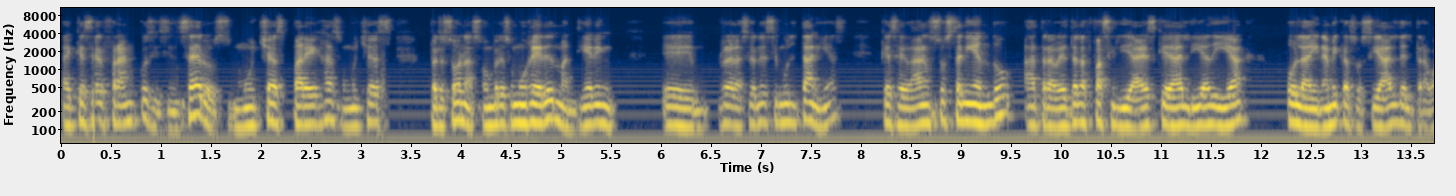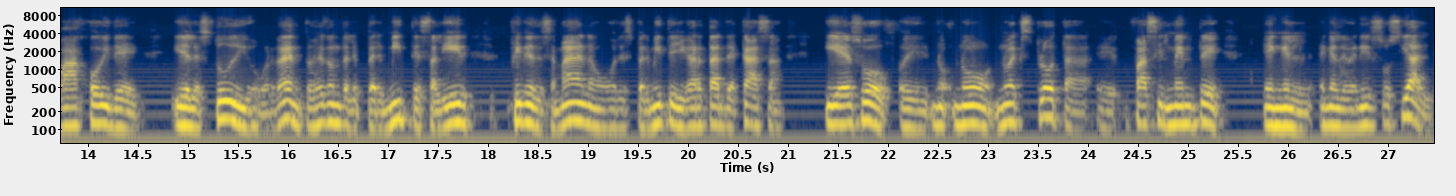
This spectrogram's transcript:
Hay que ser francos y sinceros. Muchas parejas, muchas personas, hombres o mujeres, mantienen eh, relaciones simultáneas que se van sosteniendo a través de las facilidades que da el día a día o la dinámica social del trabajo y, de, y del estudio, ¿verdad? Entonces, donde le permite salir fines de semana o les permite llegar tarde a casa y eso eh, no, no, no explota eh, fácilmente en el, en el devenir social.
